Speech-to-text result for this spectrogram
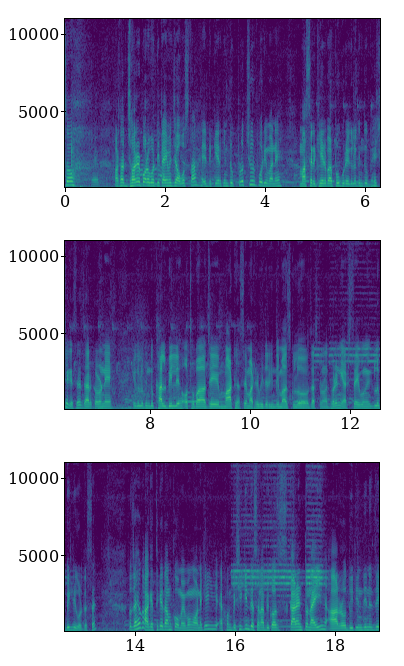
সো অর্থাৎ ঝড়ের পরবর্তী টাইমে যে অবস্থা এদিকের কিন্তু প্রচুর পরিমাণে মাছের ঘের বা পুকুর এগুলো কিন্তু ভেসে গেছে যার কারণে এগুলো কিন্তু খাল বিল অথবা যে মাঠ আছে, মাঠের ভিতরে কিন্তু মাছগুলো জাস্ট ওনারা ধরে নিয়ে আসছে এবং এগুলো বিক্রি করতেছে। তো যাই হোক, আগের থেকে দাম কম এবং অনেকেই এখন বেশি কিনতেছে না বিকজ কারেন্ট তো নাই আরও দুই, তিন দিনে যে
